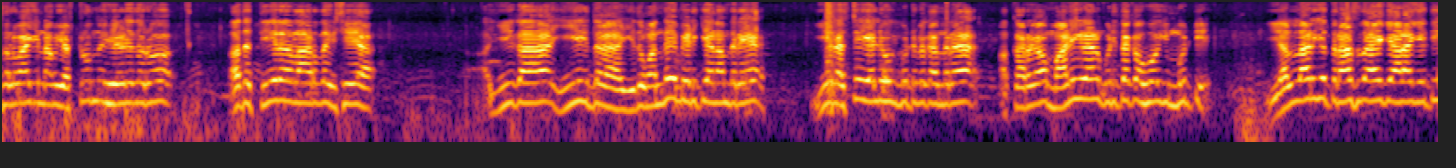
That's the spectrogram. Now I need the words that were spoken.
ಸಲುವಾಗಿ ನಾವು ಎಷ್ಟೊಂದು ಹೇಳಿದರು ಅದು ತೀರಲಾರದ ವಿಷಯ. ಈಗ ಈ ಇದು ಒಂದೇ ಬೇಡಿಕೆ ಏನಂದರೆ ಈ ರಸ್ತೆ ಎಲ್ಲಿ ಹೋಗಿ ಬಿಟ್ಬೇಕಂದ್ರೆ ಆ ಕರ್ಗ ಮಾಳಿಗ್ರಾನ ಗುಡಿ ಹೋಗಿ ಮುಟ್ಟಿ. ಎಲ್ಲರಿಗೂ ತ್ರಾಸದಾಯಕ ಹಾಳಾಗೈತಿ.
